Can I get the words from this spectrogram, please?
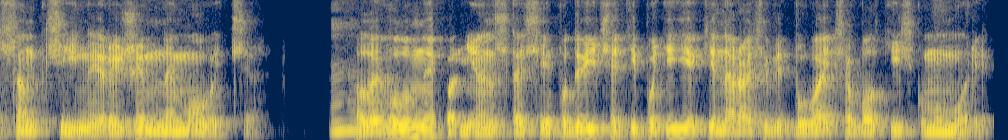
санкційний режим не мовиться. Але головне, пані Анастасія, подивіться ті події, які наразі відбуваються в Балтійському морі.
